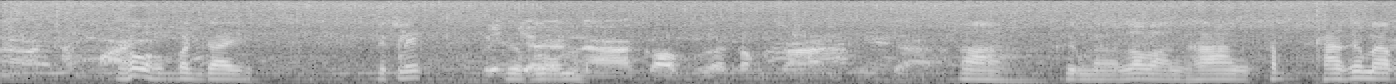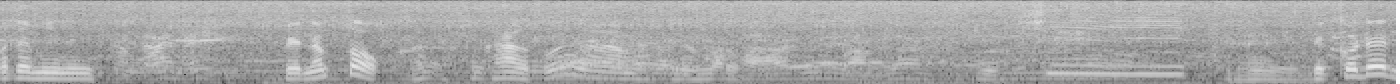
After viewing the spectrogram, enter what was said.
ณาทำไมโอ้บันไดเล็กๆพิเกือบจาล้รมณาก็เพื่อต้องการที่จะอ่าขึ้นมาระหว่างทางครับทางขึ้นมาก็จะมีนี่ เป็นน้ำตกข้างๆสวยงามนะครับน้ำตกชีดเด็กก็เด่น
